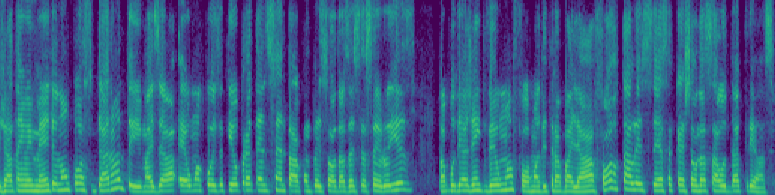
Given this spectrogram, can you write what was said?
já tenho em mente, eu não posso garantir, mas é, é uma coisa que eu pretendo sentar com o pessoal das assessorias para poder a gente ver uma forma de trabalhar, fortalecer essa questão da saúde da criança.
